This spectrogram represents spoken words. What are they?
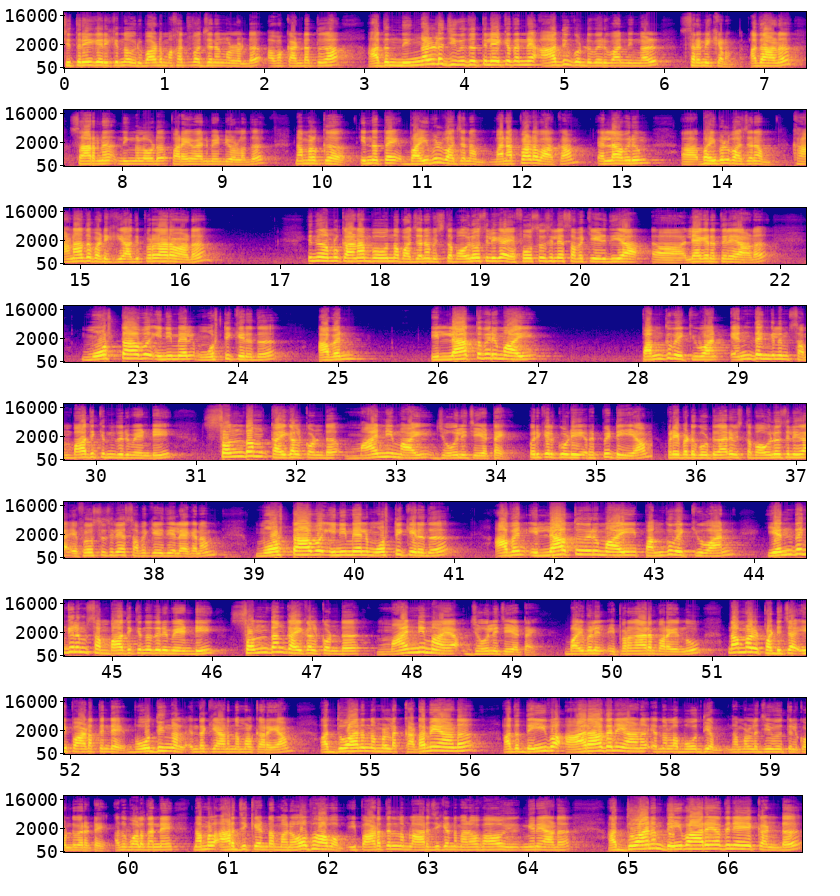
ചിത്രീകരിക്കുന്ന ഒരുപാട് മഹത് വചനങ്ങളുണ്ട്. അവ കണ്ടെത്തുക. അത് നിങ്ങളുടെ ജീവിതത്തിലേക്ക് തന്നെ ആദ്യം കൊണ്ടുവരുവാൻ നിങ്ങൾ ശ്രമിക്കണം. അതാണ് സാറിന് നിങ്ങളോട് പറയുവാൻ വേണ്ടിയുള്ളത്. നമ്മൾക്ക് ഇന്നത്തെ ബൈബിൾ വചനം മനപ്പാടമാക്കാം എല്ലാവരും ബൈബിൾ വചനം കാണാതെ പഠിക്കുക അതിപ്രകാരമാണ്. ഇന്ന് നമ്മൾ കാണാൻ പോകുന്ന വചനം വിശുദ്ധ പൗലോസ്ലിക എഫോസസിലെ സഭയ്ക്ക് എഴുതിയ ലേഖനത്തിലെ ലേഖനത്തിലെയാണ്. മോഷ്ടാവ് ഇനിമേൽ മോഷ്ടിക്കരുത്. അവൻ ഇല്ലാത്തവരുമായി പങ്കുവയ്ക്കുവാൻ എന്തെങ്കിലും സമ്പാദിക്കുന്നതിനു വേണ്ടി സ്വന്തം കൈകൾ കൊണ്ട് മാന്യമായി ജോലി ചെയ്യട്ടെ. ഒരിക്കൽ കൂടി റിപ്പീറ്റ് ചെയ്യാം. പ്രിയപ്പെട്ട കൂട്ടുകാർ വിശുദ്ധ പൗലോസ്ലിക എഫോസസിലെ സഭയ്ക്ക് എഴുതിയ ലേഖനം മോഷ്ടാവ് ഇനിമേൽ മോഷ്ടിക്കരുത്. അവൻ ഇല്ലാത്തവരുമായി പങ്കുവയ്ക്കുവാൻ എന്തെങ്കിലും സമ്പാദിക്കുന്നതിന് വേണ്ടി സ്വന്തം കൈകൾ കൊണ്ട് മാന്യമായ ജോലി ചെയ്യട്ടെ. ബൈബിളിൽ ഇപ്രകാരം പറയുന്നു നമ്മൾ പഠിച്ച ഈ പാഠത്തിന്റെ ബോധ്യങ്ങൾ എന്തൊക്കെയാണെന്ന് നമ്മൾക്കറിയാം. അധ്വാനം നമ്മളുടെ കടമയാണ്. അത് ദൈവ ആരാധനയാണ് എന്നുള്ള ബോധ്യം നമ്മളുടെ ജീവിതത്തിൽ കൊണ്ടുവരട്ടെ. അതുപോലെ തന്നെ നമ്മൾ ആർജിക്കേണ്ട മനോഭാവം ഈ പാഠത്തിൽ നമ്മൾ ആർജിക്കേണ്ട മനോഭാവം ഇങ്ങനെയാണ്. അധ്വാനം ദൈവാരാധനയെ കണ്ട്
